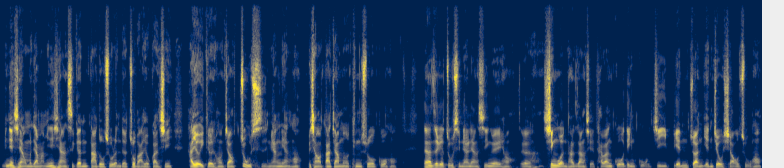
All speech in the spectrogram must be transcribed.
民间信仰，我们讲嘛，民间信仰是跟大多数人的做法有关系。还有一个哈叫祝死娘娘哈，不晓得大家有没有听说过哈？那这个祝死娘娘是因为哈这个新闻它是这样写：台湾国定古迹编撰研究小组哈，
